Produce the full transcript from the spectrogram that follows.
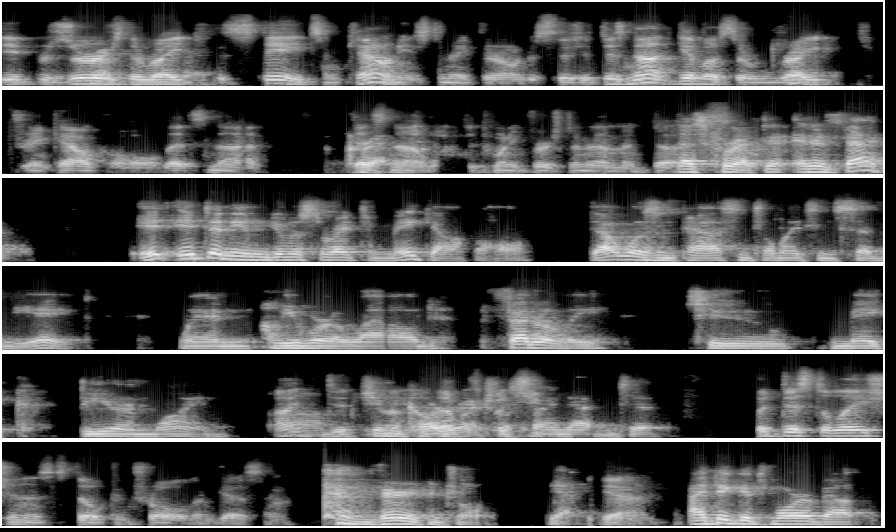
it reserves the right to the states and counties to make their own decision. It does not give us a right to drink alcohol. That's not that's Correct. not what the 21st Amendment does. That's So- correct. And in fact, it, it didn't even give us the right to make alcohol. That wasn't passed until 1978 when we were allowed federally to make beer and wine. I Um, did Jimmy Carter actually signed that into but distillation is still controlled. I'm guessing. very controlled. Yeah. Yeah, I think it's more about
